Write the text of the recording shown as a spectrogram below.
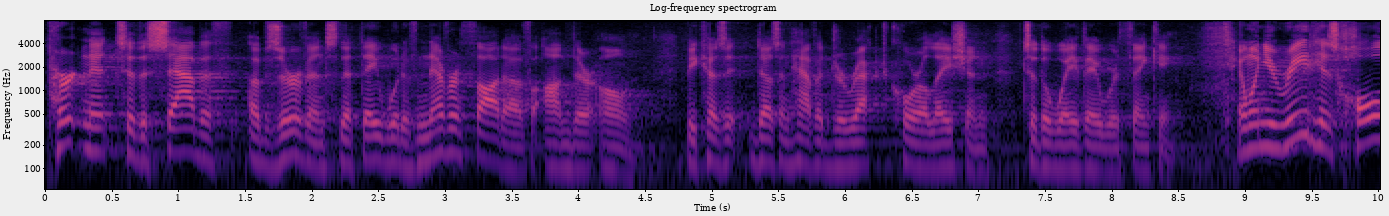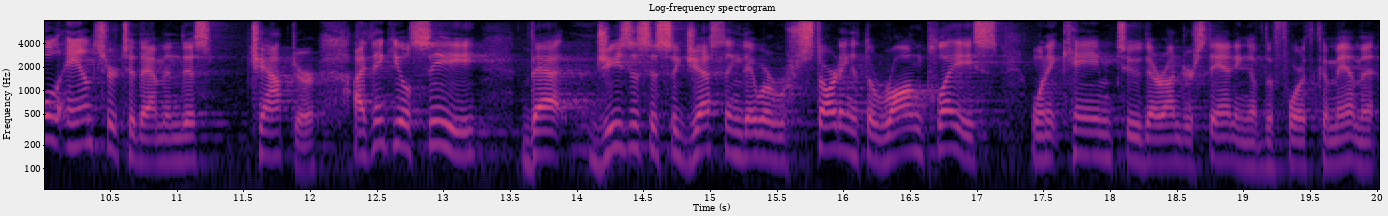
pertinent to the Sabbath observance that they would have never thought of on their own because it doesn't have a direct correlation to the way they were thinking. And when you read his whole answer to them in this chapter, I think you'll see that Jesus is suggesting they were starting at the wrong place when it came to their understanding of the fourth commandment.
